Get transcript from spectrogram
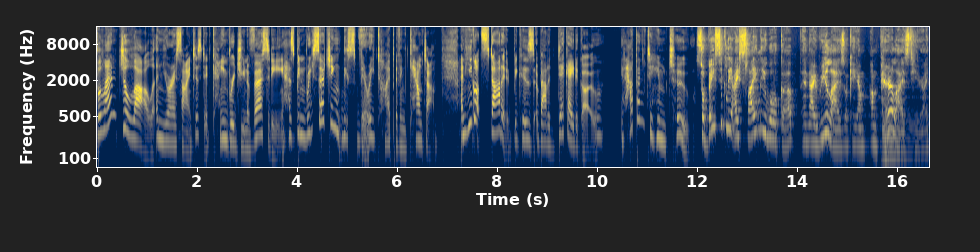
Baland Jalal, a neuroscientist at Cambridge University, has been researching this very type of encounter. And he got started because about a decade ago, it happened to him too. So basically, I slightly woke up and I realized, okay, I'm, I'm paralyzed here. I,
